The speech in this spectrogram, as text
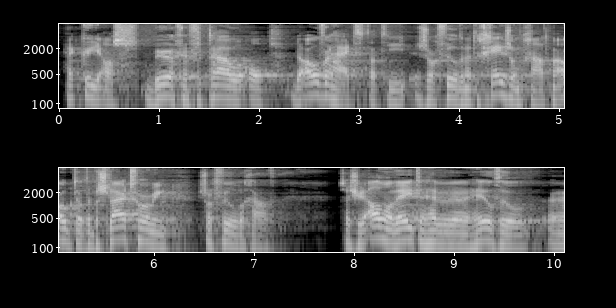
He, kun je als burger vertrouwen op de overheid, dat die zorgvuldig met de gegevens omgaat, maar ook dat de besluitvorming zorgvuldig gaat. Zoals jullie allemaal weten hebben we heel veel uh,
